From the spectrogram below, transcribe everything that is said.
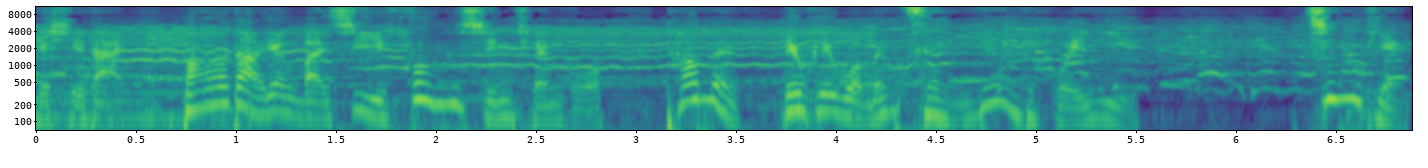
个时代，八大样板戏风行全国，他们留给我们怎样的回忆？经典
